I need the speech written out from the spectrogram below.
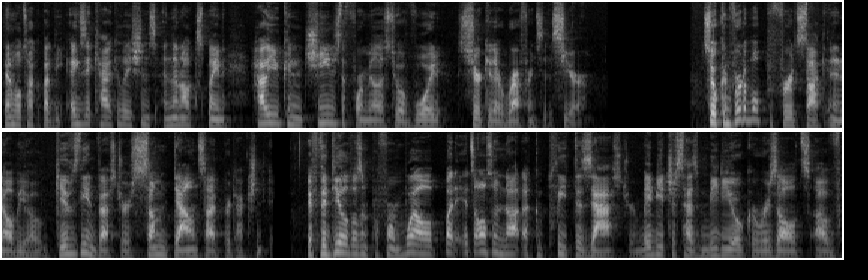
Then we'll talk about the exit calculations, and then I'll explain how you can change the formulas to avoid circular references here. So convertible preferred stock in an LBO gives the investor some downside protection if the deal doesn't perform well, but it's also not a complete disaster. Maybe it just has mediocre results of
